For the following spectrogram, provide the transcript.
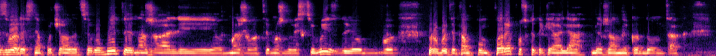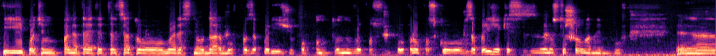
з вересня почали це робити. На жаль, і обмежувати можливості виїзду, робити там пункт перепуску, такий аля державний кордон. Так і потім пам'ятаєте, 30 вересня удар був по Запоріжжю по пункту ну, випуску пропуску в Запоріжжі, який розташований був. Е,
